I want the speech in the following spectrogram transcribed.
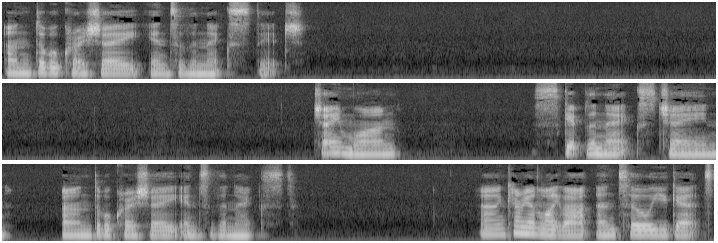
and double crochet into the next stitch. Chain one, skip the next chain and double crochet into the next. And carry on like that until you get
